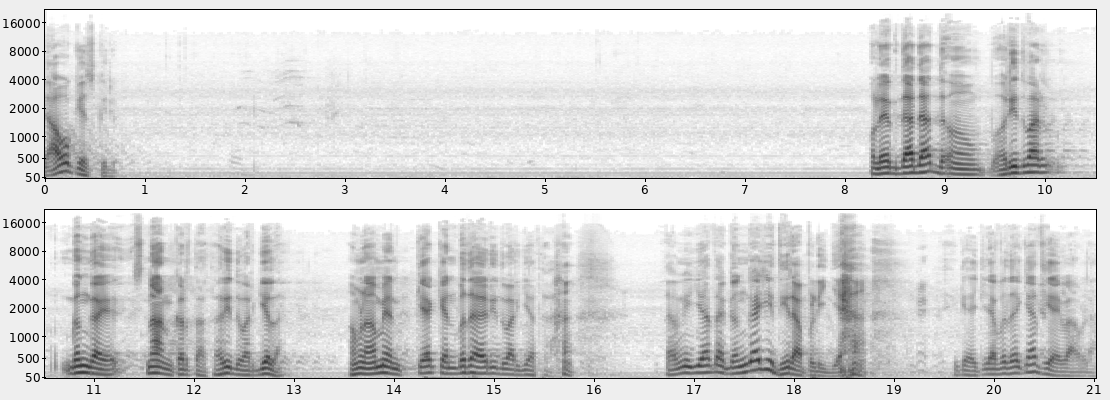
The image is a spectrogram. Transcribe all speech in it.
આવો કેસ કર્યો. ઓલો એક દાદા હરિદ્વાર ગંગાએ સ્નાન કરતા હતા, હરિદ્વાર ગયેલા. હમણાં અમે કે કે બધા હરિદ્વાર ગયા હતા. અમે ગયા હતા, ગંગાજી ધીરા પડી ગયા. કે એટલા બધા ક્યાંથી આવ્યા આવડા?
